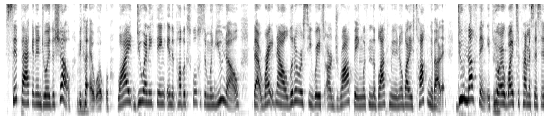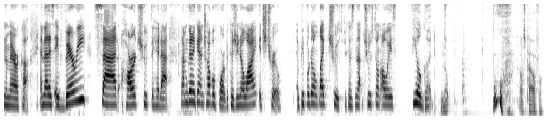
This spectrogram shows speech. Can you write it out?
Sit back and enjoy the show because uh, w- why do anything in the public school system when you know that right now literacy rates are dropping within the black community nobody's talking about it? Do nothing if you are a white supremacist in america. And that is a very sad hard truth to hit at and i'm going to get in trouble for it because you know why? It's true and people don't like truths because not, truths don't always feel good. Nope. Ooh, that was powerful.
